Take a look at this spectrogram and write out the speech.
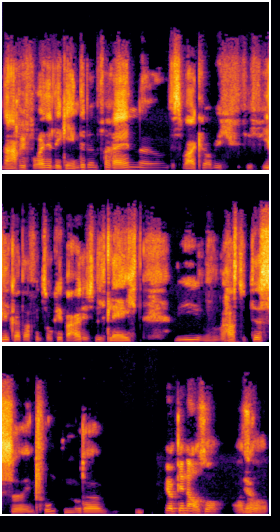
nach wie vor eine Legende beim Verein. Äh, das war, glaube ich, für viele, gerade auch in so Badic, nicht leicht. Wie hast du das äh, empfunden? Oder? Ja, genauso. Also,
